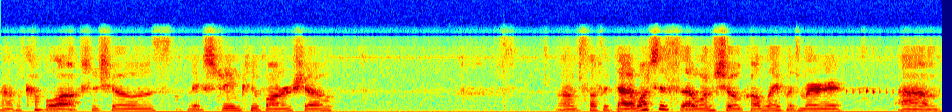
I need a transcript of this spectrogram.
Um, a couple auction shows, the Extreme Couponer show, um, stuff like that. I watched this uh, one show called Life with Murder. Um,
